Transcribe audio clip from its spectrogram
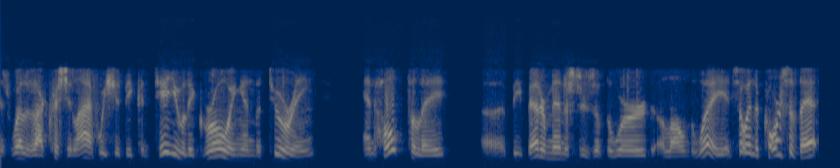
as well as our Christian life, we should be continually growing and maturing, and hopefully uh, be better ministers of the word along the way. And so, in the course of that,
